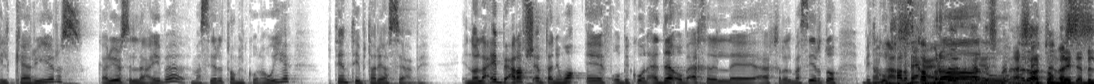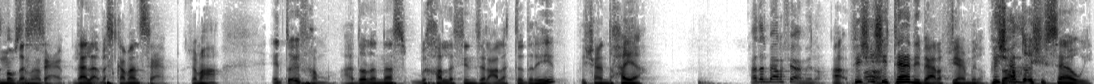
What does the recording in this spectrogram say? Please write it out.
ال careers careers اللعيبة مسيرتهم الكروية بتنتهي بطريقة صعبة. إنه اللعيب بيعرفش إمتى يوقف وبيكون أداؤه بآخر ال- آخر مسيرته بتكون خلص كبران و... بس بس- قبل الموسم بس. صعب. لا لا بس كمان صعب. جماعة أنتوا افهموا. هدول الناس بخلص ينزل على التدريب فيش عنده حياة. هذا اللي بيعرف يعمله. آه فيش آه. إشي تاني بيعرف يعمله. فيش صح. عنده إشي يساوي.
